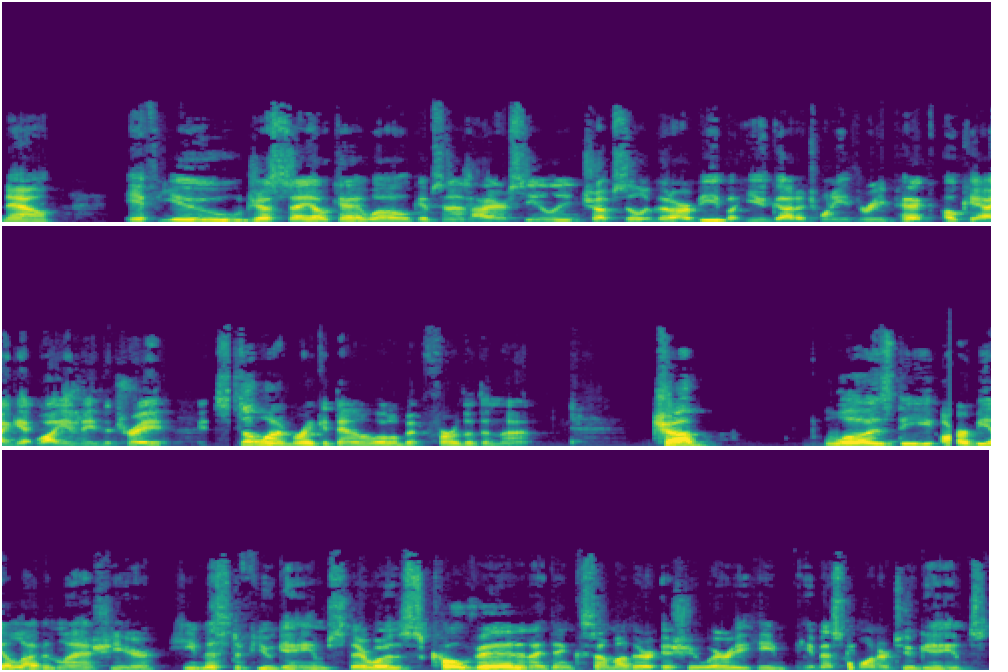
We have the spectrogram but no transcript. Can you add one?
Now, if you just say, okay, well, Gibson has a higher ceiling, Chubb's still a good RB, but you got a 23 pick, okay, I get why you made the trade. Still want to break it down a little bit further than that. Chubb was the RB11 last year. He missed a few games. There was COVID and I think some other issue where he, he, missed one or two games.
